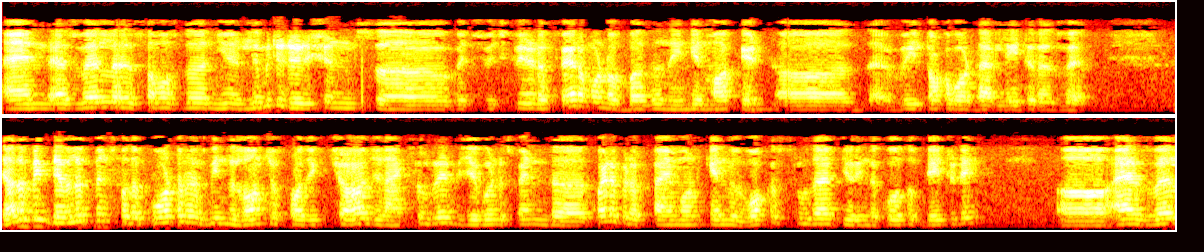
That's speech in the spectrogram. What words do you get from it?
and as well as some of the new limited editions uh, which, which created a fair amount of buzz in the Indian market. Uh, we'll talk about that later as well. The other big developments for the quarter has been the launch of Project Charge and Accelerate, which you're going to spend uh, quite a bit of time on. Ken will walk us through that during the course of day-to-day, uh, as well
